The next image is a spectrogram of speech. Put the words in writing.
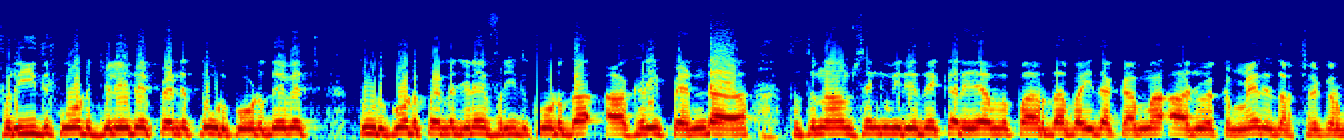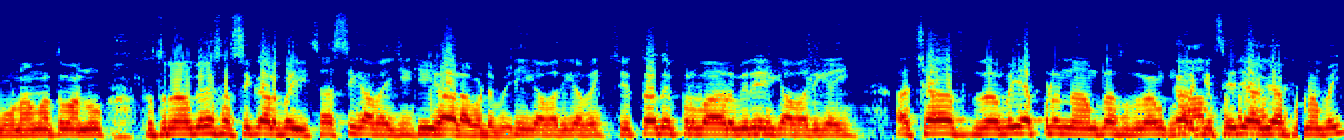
ਫਰੀਦਕੋਟ ਜ਼ਿਲ੍ਹੇ ਦੇ ਪਿੰਡ ਧੂੜਕੋਟ ਦੇ ਵਿੱਚ। ਧੂੜਕੋਟ ਪਿੰਡ ਜਿਹੜੇ ਫਰੀਦਕੋਟ ਦਾ ਆਖਰੀ ਪਿੰਡ ਆ ਸਤਨਾਮ ਸਿੰਘ ਵੀਰੇ ਦੇ ਘਰੇ ਆ ਵਪਾਰ ਦਾ ਬਾਈ ਦਾ ਕੰਮ ਆ। ਆਜੋ ਇੱਕ ਮੈਂ ਦੇ ਦਰਸ਼ਨ ਕਰਵਾਉਣਾ ਵਾ ਤੁਹਾਨੂੰ। ਸਤਨਾਮ ਵੀਰੇ ਸਤਿ ਸ਼੍ਰੀ ਅਕਾਲ ਬਾਈ। ਸਤਿ ਸ਼੍ਰੀ ਅਕਾਲ ਬਾਈ ਜੀ। ਕੀ ਹਾਲ ਆ ਵੱਡੇ ਬਾਈ? ਠੀਕ ਆ ਵਧੀਆ ਬਾਈ। ਸੇਤਾ ਦੇ ਪਰਿਵਾਰ ਵੀਰੇ? ਠੀਕ ਆ ਵਧੀਆ ਜੀ। ਅੱਛਾ ਸਤਨਾਮ ਬਾਈ ਆਪਣਾ ਨਾਮ ਦਾ ਸਤਨਾਮ ਘਰ ਨਾਮ ਕਿੱਥੇ ਜਾ ਸਤਨਾਮ। ਗਿਆ ਆਪਣਾ ਬਾਈ?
